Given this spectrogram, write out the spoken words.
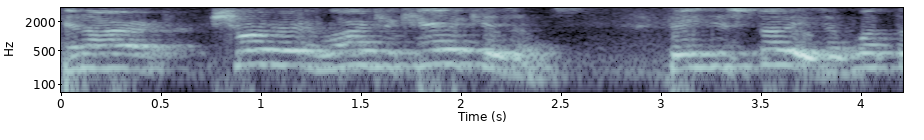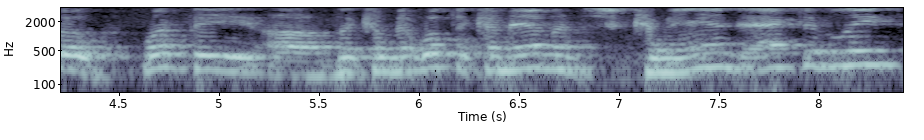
in our shorter and larger catechisms. They do studies of what the what the uh, the what the commandments command actively,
